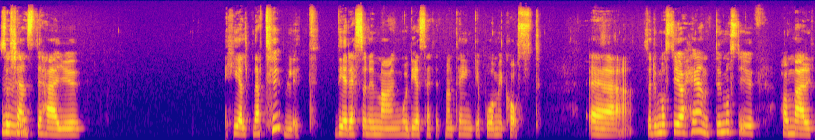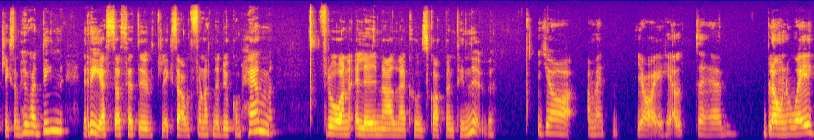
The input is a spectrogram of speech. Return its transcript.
så mm. känns det här ju helt naturligt. Det resonemang och det sättet man tänker på med kost. Eh, så det måste ju ha hänt. Du måste ju ha märkt liksom, hur har din resa sett ut liksom från att när du kom hem från LA med all den här kunskapen till nu? Ja, men jag är helt eh, blown away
